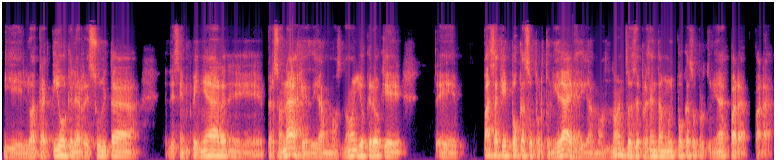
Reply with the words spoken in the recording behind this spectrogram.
y lo atractivo que le resulta desempeñar eh, personajes, digamos, ¿no? Yo creo que eh, pasa que hay pocas oportunidades, digamos, ¿no? Entonces se presentan muy pocas oportunidades para, para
